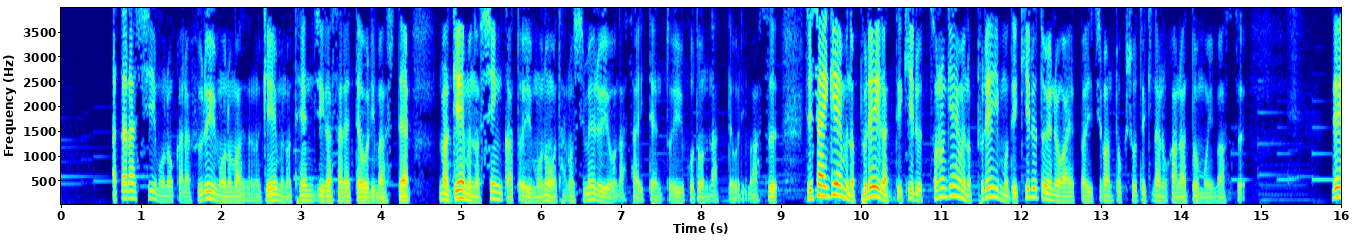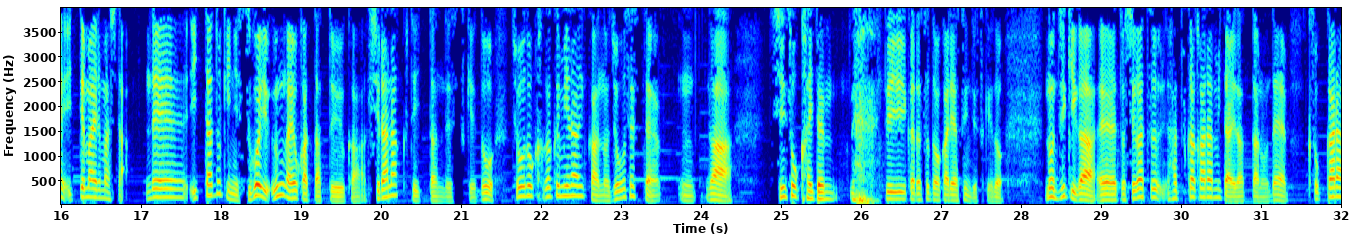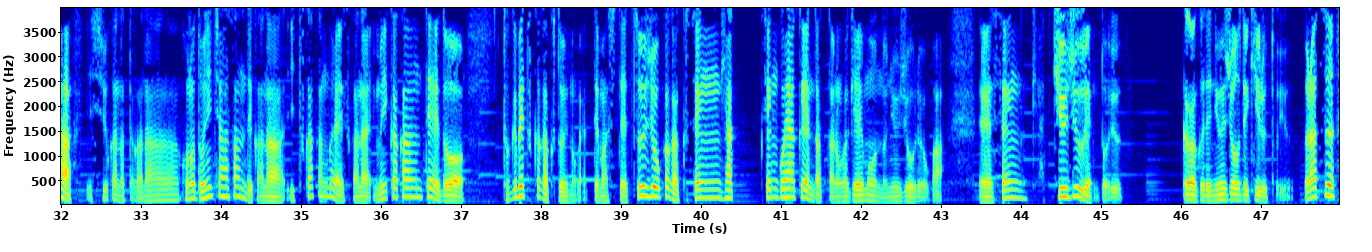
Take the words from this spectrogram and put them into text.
新しいものから古いものまでのゲームの展示がされておりまして、まあ、ゲームの進化というものを楽しめるような祭典ということになっております。実際ゲームのプレイができる、そのゲームのプレイもできるというのがやっぱり一番特徴的なのかなと思います。で、行ってまいりました。で、行った時にすごい運が良かったというか、知らなくて行ったんですけど、ちょうど科学未来館の常設展が、真相回転っていう言い方すると分かりやすいんですけど、の時期が、えー、と4月20日からみたいだったので、そこから1週間だったかな、この土日挟んでかな、5日間ぐらいですかね、6日間程度、特別価格というのがやってまして、通常価格1100 1500円だったのがゲームオンの入場料が、えー1090円という価格で入場できるという。プラス、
